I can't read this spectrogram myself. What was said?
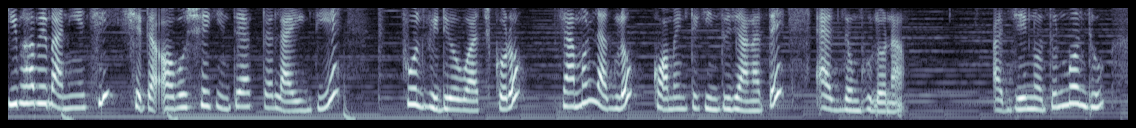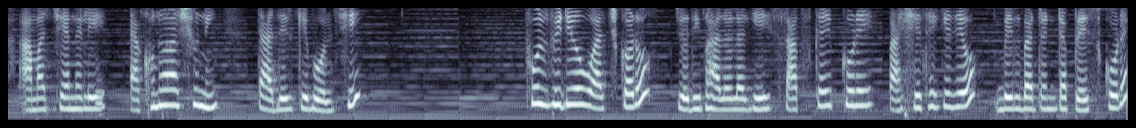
কীভাবে বানিয়েছি সেটা অবশ্যই কিন্তু একটা লাইক দিয়ে ফুল ভিডিও ওয়াচ করো। কেমন লাগল কমেন্টে কিন্তু জানাতে একদম ভুলো না। আর যে নতুন বন্ধু আমার চ্যানেলে এখনও আসুনি, তাদেরকে বলছি, ফুল ভিডিও ওয়াচ করো। যদি ভালো লাগে সাবস্ক্রাইব করে পাশে থেকে যেও, বেল বাটনটা প্রেস করে।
